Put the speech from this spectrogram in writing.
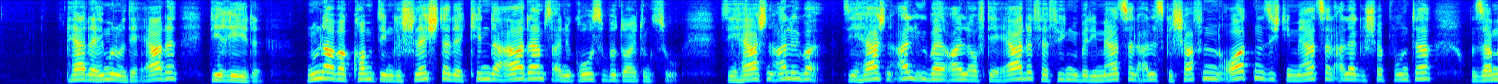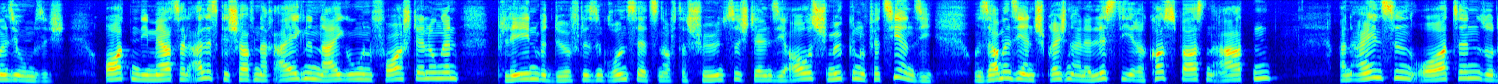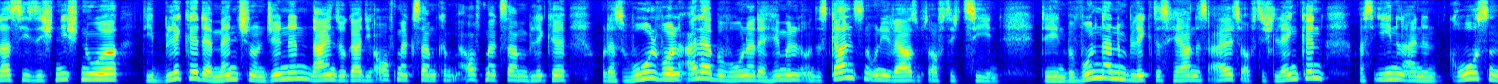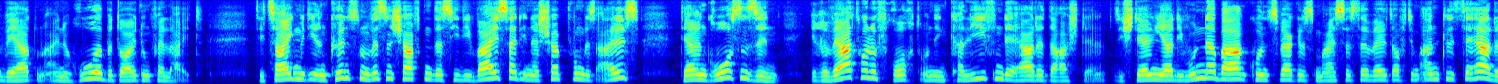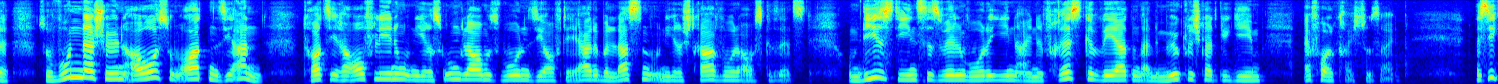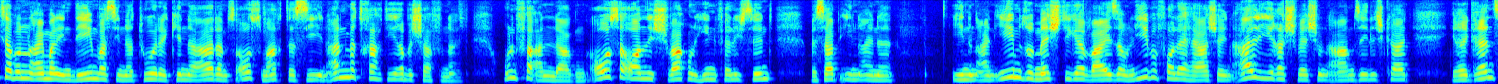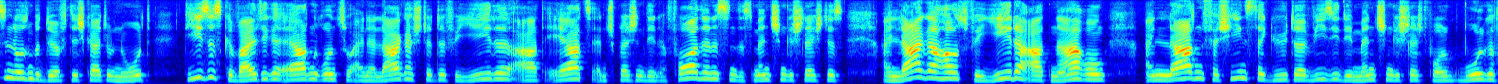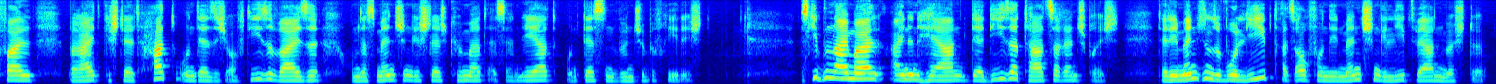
Herr der Himmel und der Erde, die Rede. Nun aber kommt dem Geschlechter der Kinder Adams eine große Bedeutung zu. Sie herrschen alle über Sie herrschen all überall auf der Erde, verfügen über die Mehrzahl alles Geschaffenen, orten sich die Mehrzahl aller Geschöpfe unter und sammeln sie um sich. orten die Mehrzahl alles geschaffen nach eigenen Neigungen, Vorstellungen, Plänen, Bedürfnissen, Grundsätzen. Auf das Schönste stellen sie aus, schmücken und verzieren sie und sammeln sie entsprechend einer Liste ihrer kostbarsten Arten an einzelnen Orten, sodass sie sich nicht nur die Blicke der Menschen und Djinnen, nein, sogar die aufmerksamen, aufmerksamen Blicke und das Wohlwollen aller Bewohner der Himmel und des ganzen Universums auf sich ziehen, den bewundernden Blick des Herrn des Alls auf sich lenken, was ihnen einen großen Wert und eine hohe Bedeutung verleiht. Sie zeigen mit ihren Künsten und Wissenschaften, dass sie die Weisheit in der Schöpfung des Alls, deren großen Sinn, ihre wertvolle Frucht und den Kalifen der Erde darstellen. Sie stellen ja die wunderbaren Kunstwerke des Meisters der Welt auf dem Antlitz der Erde so wunderschön aus und ordnen sie an. Trotz ihrer Auflehnung und ihres Unglaubens wurden sie auf der Erde belassen und ihre Strafe wurde ausgesetzt. Um dieses Dienstes willen wurde ihnen eine Frist gewährt und eine Möglichkeit gegeben, erfolgreich zu sein. Es liegt aber nun einmal in dem, was die Natur der Kinder Adams ausmacht, dass sie in Anbetracht ihrer Beschaffenheit und Veranlagung außerordentlich schwach und hinfällig sind, weshalb ihnen, eine, ihnen ein ebenso mächtiger, weiser und liebevoller Herrscher in all ihrer Schwäche und Armseligkeit, ihrer grenzenlosen Bedürftigkeit und Not dieses gewaltige Erdenrund zu einer Lagerstätte für jede Art Erz, entsprechend den Erfordernissen des Menschengeschlechtes, ein Lagerhaus für jede Art Nahrung, ein Laden verschiedenster Güter, wie sie dem Menschengeschlecht wohlgefallen bereitgestellt hat und der sich auf diese Weise um das Menschengeschlecht kümmert, es ernährt und dessen Wünsche befriedigt. Es gibt nun einmal einen Herrn, der dieser Tatsache entspricht, der den Menschen sowohl liebt als auch von den Menschen geliebt werden möchte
